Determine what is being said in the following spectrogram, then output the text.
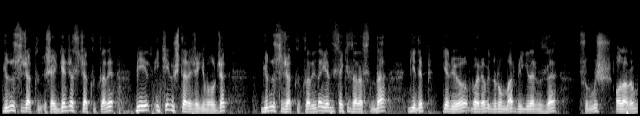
Gündüz sıcaklık şey gece sıcaklıkları 1 2 3 derece gibi olacak. Gündüz sıcaklıkları da 7-8 arasında gidip geliyor. Böyle bir durum var. Bilgilerinize sunmuş olalım.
